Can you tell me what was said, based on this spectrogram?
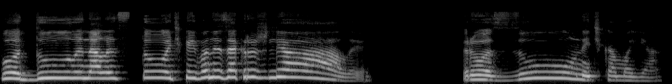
Подули на листочки, і вони закружляли. Розумничка моя.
